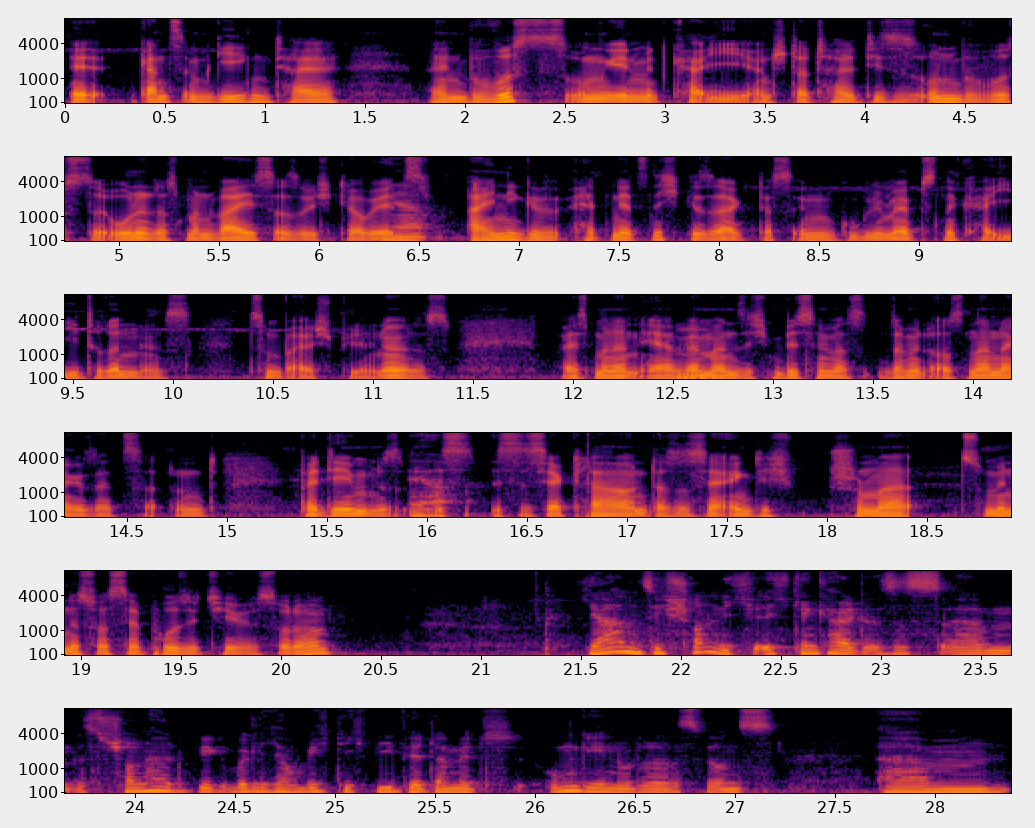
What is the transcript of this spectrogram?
äh, ganz im Gegenteil, ein bewusstes Umgehen mit KI, anstatt halt dieses Unbewusste, ohne dass man weiß. Also ich glaube jetzt, Ja. einige hätten jetzt nicht gesagt, dass in Google Maps eine KI drin ist, zum Beispiel. Ne? Das weiß man dann eher, wenn Mhm. man sich ein bisschen was damit auseinandergesetzt hat. Und bei dem ist, Ja. ist, ist es ja klar. Und das ist ja eigentlich schon mal zumindest was sehr Positives, oder? Ja, an sich schon. Ich, ich denke halt, es ist, ähm, ist schon halt wi- wirklich auch wichtig, wie wir damit umgehen oder dass wir uns, ähm,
